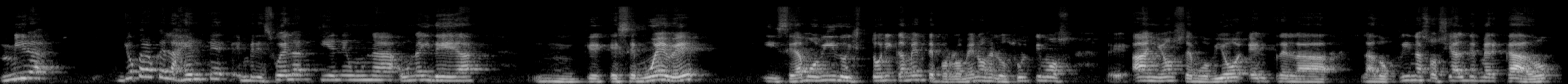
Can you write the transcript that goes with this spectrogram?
Mira, yo creo que la gente en Venezuela tiene una, una idea que, que, se mueve y se ha movido históricamente, por lo menos en los últimos eh, años, se movió entre la, la, doctrina social de mercado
